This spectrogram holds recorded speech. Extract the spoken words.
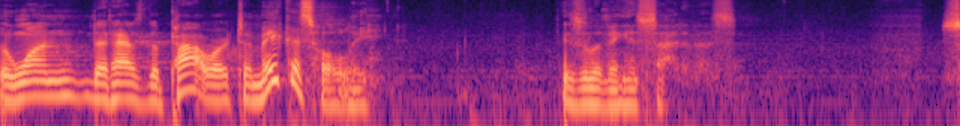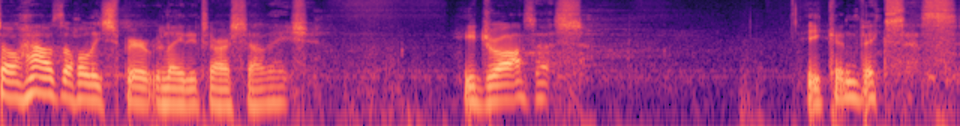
The one that has the power to make us holy is living inside of us. So, how is the Holy Spirit related to our salvation? He draws us, He convicts us,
